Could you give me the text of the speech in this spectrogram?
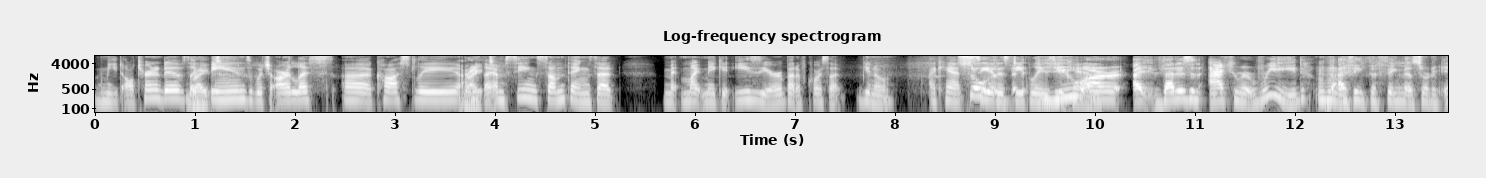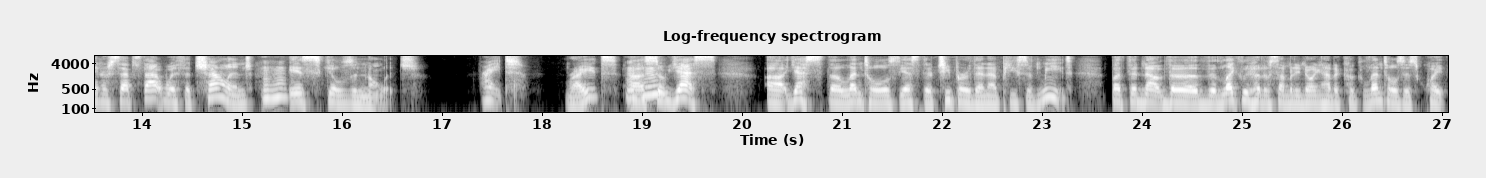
meat alternatives like Right. beans, which are less uh, costly. I'm, I'm seeing some things that m- might make it easier, but of course, I, you know, I can't So see it as deeply as you, can. Mm-hmm. are. I, that is an accurate read. I think the thing that sort of intercepts that with a challenge Mm-hmm. is skills and knowledge. right. right? Uh, Mm-hmm. so yes, uh, yes, the lentils, yes, they're cheaper than a piece of meat, but the no, the the likelihood of somebody knowing how to cook lentils is quite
